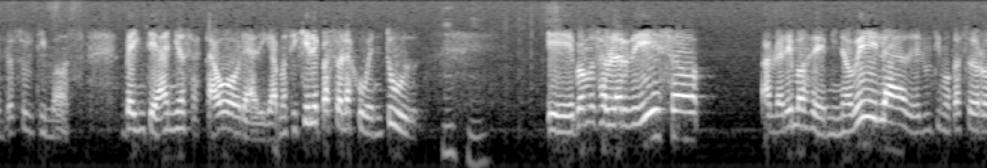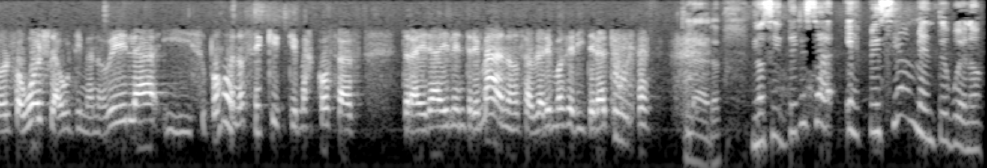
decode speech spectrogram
en los últimos 20 años hasta ahora, digamos, y qué le pasó a la juventud. Eh, vamos a hablar de eso, hablaremos de mi novela, del último caso de Rodolfo Walsh, la última novela, y supongo, no sé qué, qué más cosas traerá él entre manos, hablaremos de literatura. Claro, nos interesa especialmente, bueno,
